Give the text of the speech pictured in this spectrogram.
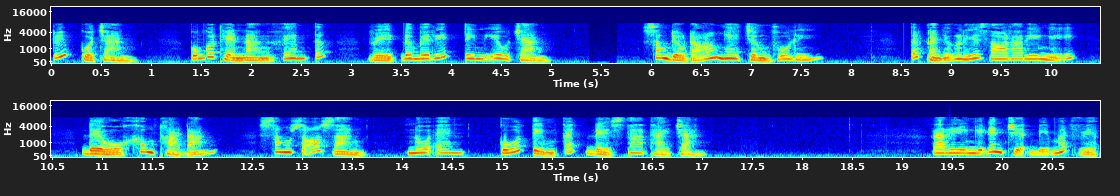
tuyếp của chàng, cũng có thể nàng ghen tức vì Demerit tin yêu chàng. Song điều đó nghe chừng vô lý. Tất cả những lý do Larry nghĩ đều không thỏa đáng, song rõ ràng Noel cố tìm cách để sa thải chàng. Larry nghĩ đến chuyện bị mất việc,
